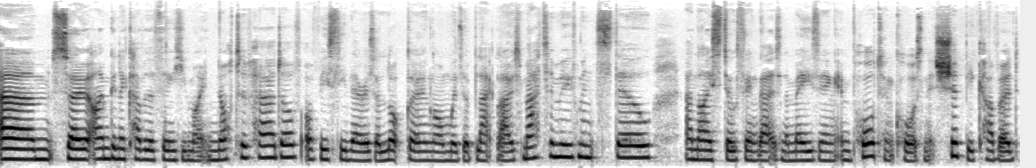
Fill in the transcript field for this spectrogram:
Um, so I'm going to cover the things you might not have heard of. Obviously, there is a lot going on with the Black Lives Matter movement still, and I still think that is an amazing, important cause, and it should be covered.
